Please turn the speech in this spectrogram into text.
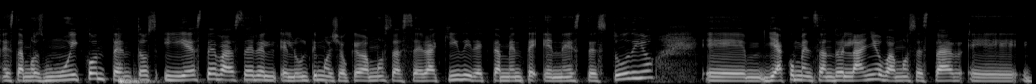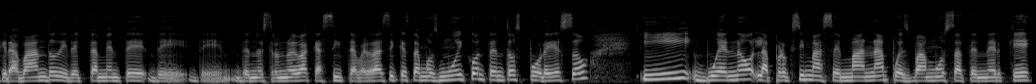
estamos muy contentos y este va a ser el, último show que vamos a hacer aquí directamente en este estudio. Eh, ya comenzando el año vamos a estar grabando directamente de, nuestra nueva casita, ¿verdad? Así que estamos muy contentos por eso. Y bueno, la próxima semana pues vamos a tener que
